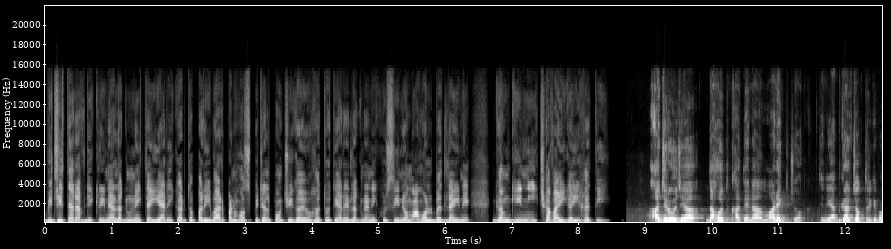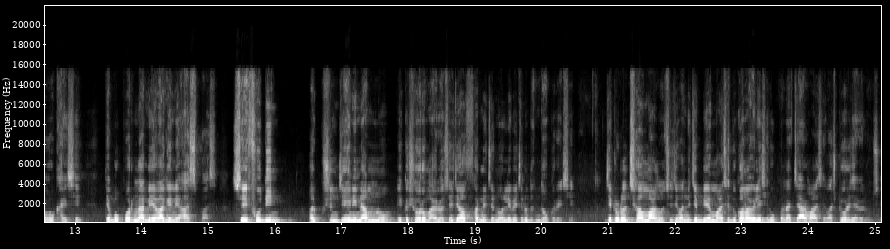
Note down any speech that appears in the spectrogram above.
બીજી તરફ દીકરીના લગ્નની તૈયારી કરતો પરિવાર પણ હોસ્પિટલ પહોંચી ગયો હતો ત્યારે લગ્નની ખુશીનો માહોલ બદલાઈને ગમગીની છવાઈ ગઈ હતી. આજરોજ દાહોદ ખાતેના માણેક ચોક, જેને યાદગાર ચોક તરીકે પણ ઓળખાય છે ત્યાં બપોરના બે વાગ્યાની આસપાસ, સૈફુદ્દીન અલ્પુશન જૈની નામનો એક શોરૂમ આવેલો છે જ્યાં ફર્નિચરનો લેવેચનો ધંધો કરે છે. જે ટોટલ છ માળનો છે, જેમાં નીચે બે માળ છે, દુકાનો આવેલી છે અને ઉપરના ચાર માળ છે, એમાં સ્ટોરેજ આવેલું છે.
